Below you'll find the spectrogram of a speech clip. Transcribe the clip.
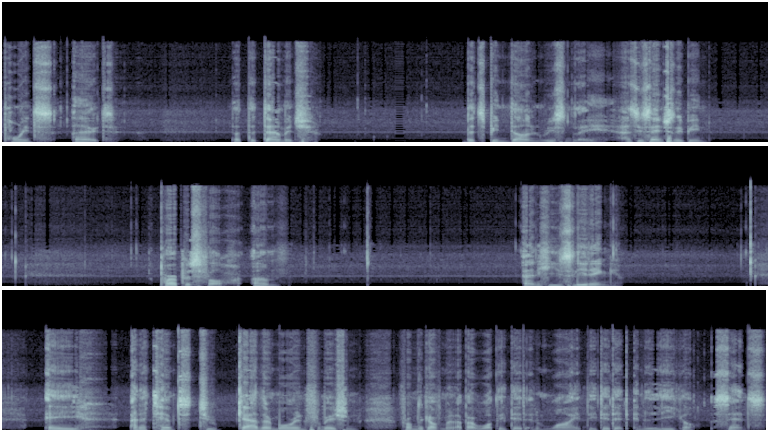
points out that the damage that's been done recently has essentially been purposeful. Um, and he's leading a an attempt to gather more information from the government about what they did and why they did it in a legal sense.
